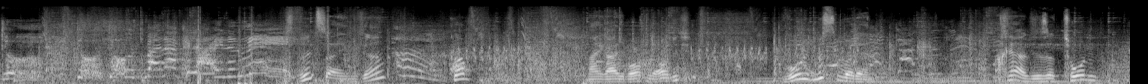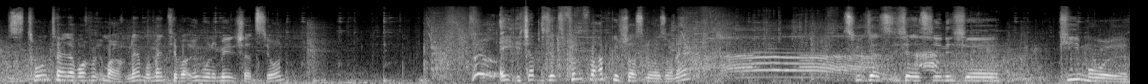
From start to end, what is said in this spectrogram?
Du, du tust meiner Kleinen weh! Was willst du eigentlich, ja? Komm. Na egal, die brauchen wir auch nicht. Wohin müssen wir denn? Ach ja, dieser Ton, dieses Tonteil, da brauchen wir immer noch, ne? Moment, hier war irgendwo eine Medistation. Ey, ich habe das jetzt fünfmal abgeschossen oder so, ne? Es gut, dass ich jetzt hier nicht äh, Kim hole.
